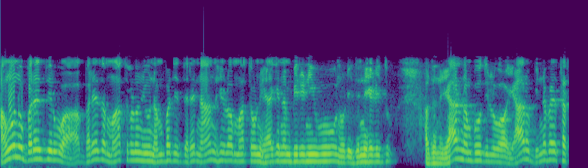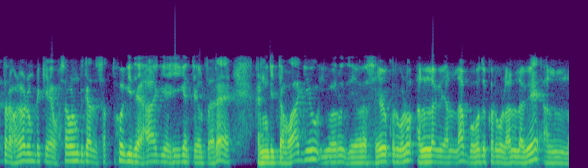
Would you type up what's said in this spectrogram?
ಅವನು ಬರೆದಿರುವ, ಬರೆದ ಮಾತುಗಳು ನೀವು ನಂಬದಿದ್ದರೆ ನಾನು ಹೇಳೋ ಮಾತುಗಳನ್ನು ಹೇಗೆ ನಂಬಿರಿ ನೀವು? ನೋಡಿ, ಇದನ್ನೇ ಹೇಳಿದ್ದು. ಅದನ್ನು ಯಾರು ನಂಬುವುದಿಲ್ವೋ ಯಾರು ಭಿನ್ನಭೇದ ತರ್ತಾರೆ ಹಳೆ ಒಡಂಬಡಿಕೆ ಹೊಸ ಒಡಂಬಡಿಕೆ ಅದು ಸತ್ತು ಹೋಗಿದೆ, ಹಾಗೆ ಹೀಗೆ ಅಂತ ಹೇಳ್ತಾರೆ. ಖಂಡಿತವಾಗಿಯೂ ಇವರು ದೇವರ ಸೇವಕರುಗಳು ಅಲ್ಲವೇ ಅಲ್ಲ, ಬೋಧಕರುಗಳು ಅಲ್ಲವೇ ಅಲ್ಲ.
